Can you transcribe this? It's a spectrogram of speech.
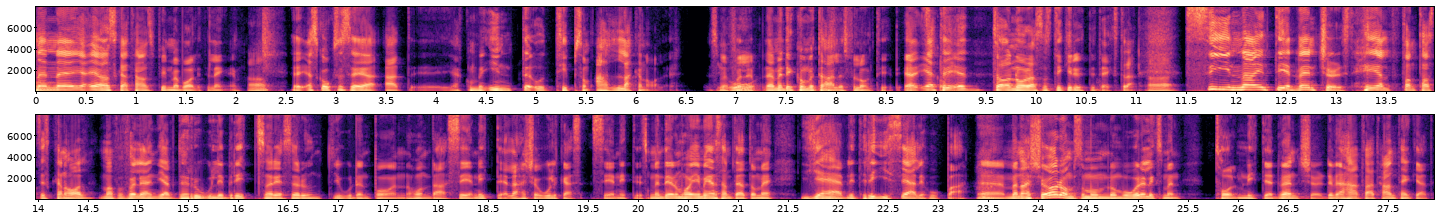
Men eh, jag önskar att hans filmer var lite längre. Ja. Eh, Jag ska också säga att jag kommer inte att tipsa om alla kanaler. Som jag följer. Nej, men det kommer ta alldeles för lång tid. Jag, jag, jag tar några som sticker ut lite extra. C90 Adventures, helt fantastisk kanal. Man får följa en jävligt rolig britt som reser runt jorden på en Honda C90. Eller han kör olika C90. Men det de har gemensamt är att de är jävligt risiga allihopa. Eh, Men han kör dem som om de vore liksom en 1290 Adventure. Det är för att han tänker att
